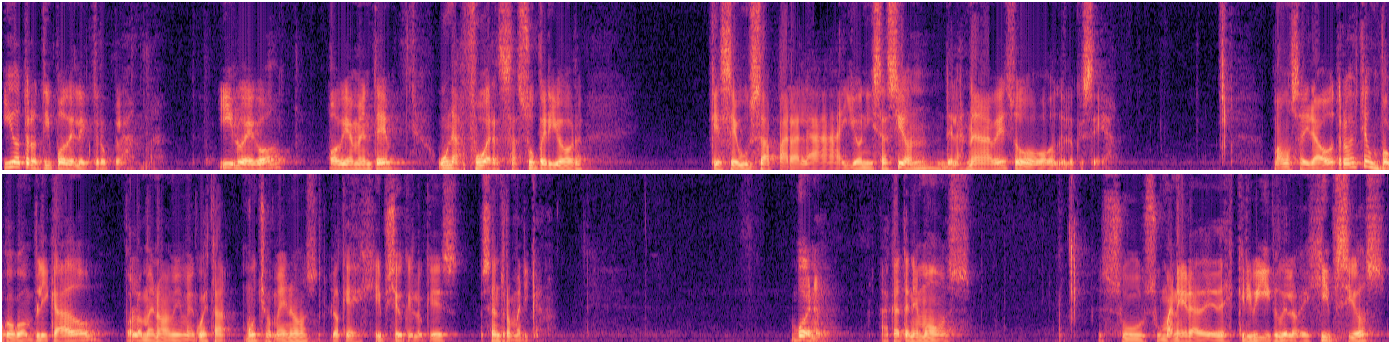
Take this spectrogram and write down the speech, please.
y otro tipo de electroplasma. Y luego, obviamente, una fuerza superior que se usa para la ionización de las naves o de lo que sea. Vamos a ir a otro. Este es un poco complicado, por lo menos a mí me cuesta mucho menos lo que es egipcio que lo que es centroamericano. Bueno, acá tenemos su, manera de describir de los egipcios.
